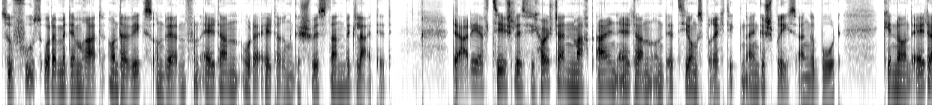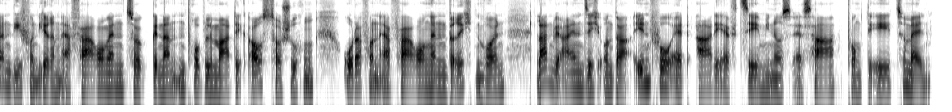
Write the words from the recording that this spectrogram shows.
zu Fuß oder mit dem Rad unterwegs und werden von Eltern oder älteren Geschwistern begleitet. Der ADFC Schleswig-Holstein macht allen Eltern und Erziehungsberechtigten ein Gesprächsangebot. Kinder und Eltern, die von ihren Erfahrungen zur genannten Problematik Austausch suchen oder von Erfahrungen berichten wollen, laden wir ein, sich unter info@adfc-sh.de zu melden.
